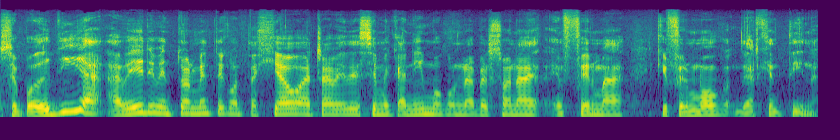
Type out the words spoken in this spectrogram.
se podría haber eventualmente contagiado a través de ese mecanismo con una persona enferma que enfermó de Argentina.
